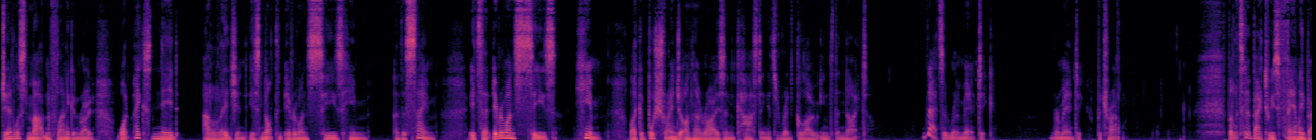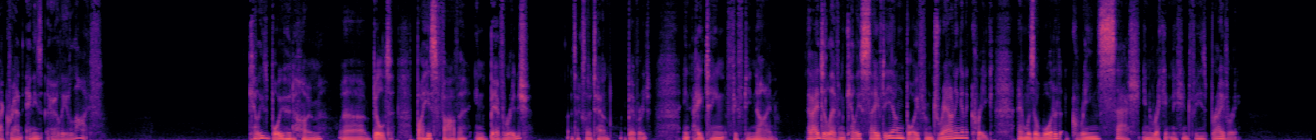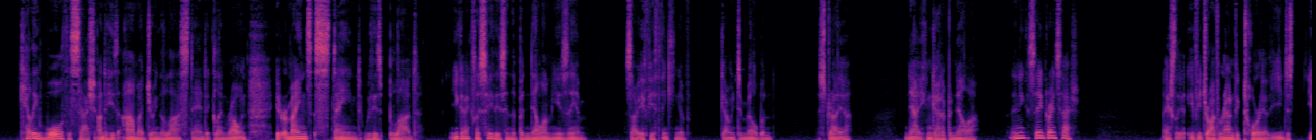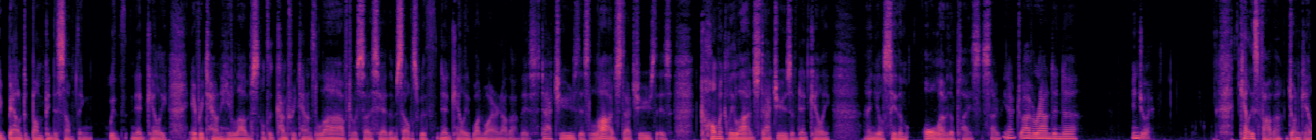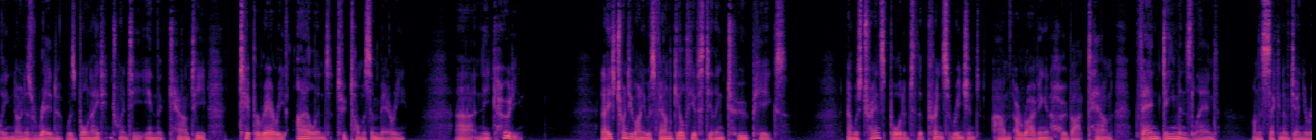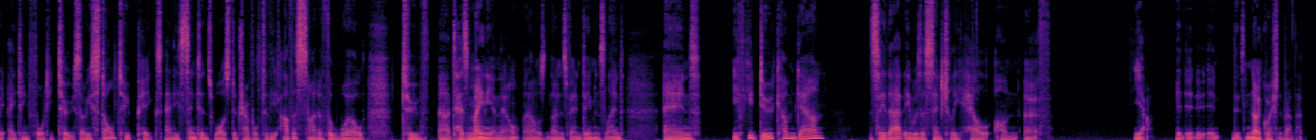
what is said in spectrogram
Journalist Martin Flanagan wrote, What makes Ned a legend is not that everyone sees him the same, it's that everyone sees him like a bushranger on the horizon casting its red glow into the night. That's a romantic, romantic portrayal. But let's go back to his family background and his early life. Kelly's boyhood home, uh, built by his father in Beveridge, that's actually a town, Beveridge, in 1859. At age 11, Kelly saved a young boy from drowning in a creek and was awarded a green sash in recognition for his bravery. Kelly wore the sash under his armour during the last stand at Glenrowan. It remains stained with his blood. You can actually see this in the Benalla Museum. So if you're thinking of going to Melbourne, Australia, now you can go to Benalla and you can see a green sash. Actually, if you drive around Victoria, you just you're bound to bump into something with Ned Kelly. Every town he loves, or the country towns, love to associate themselves with Ned Kelly one way or another. There's statues, there's large statues, there's comically large statues of Ned Kelly, and you'll see them all over the place. So you know, drive around and uh, enjoy. Kelly's father, John Kelly, known as Red, was born 1820 in the county Tipperary Ireland, to Thomas and Mary uh, Cody. At age 21, he was found guilty of stealing two pigs and was transported to the Prince Regent, um, arriving at Hobart Town, Van Diemen's Land, on the 2nd of January 1842. So he stole two pigs, and his sentence was to travel to the other side of the world, to uh, Tasmania now, uh, was known as Van Diemen's Land. And if you do come down see that, it was essentially hell on earth. Yeah, it, it, it, there's no question about that.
